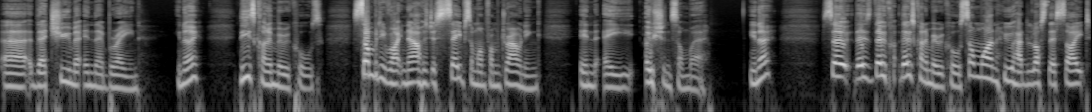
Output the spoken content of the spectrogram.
uh, their tumor in their brain. You know, these kind of miracles. Somebody right now has just saved someone from drowning in a ocean somewhere. You know, so there's those, those kind of miracles. Someone who had lost their sight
